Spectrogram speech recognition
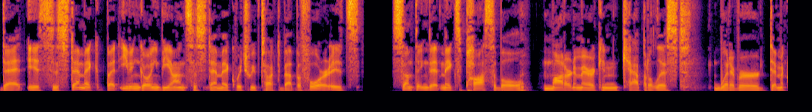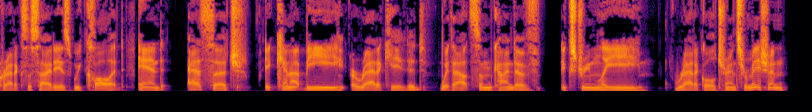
that is systemic, but even going beyond systemic, which we've talked about before, it's something that makes possible modern American capitalist, whatever democratic society as we call it. And as such, it cannot be eradicated without some kind of extremely radical transformation.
